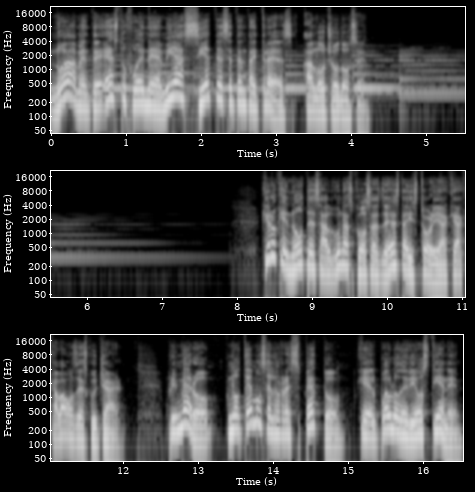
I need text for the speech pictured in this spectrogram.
Nuevamente, esto fue Nehemías 7:73 al 8:12. Quiero que notes algunas cosas de esta historia que acabamos de escuchar. Primero, notemos el respeto que el pueblo de Dios tiene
